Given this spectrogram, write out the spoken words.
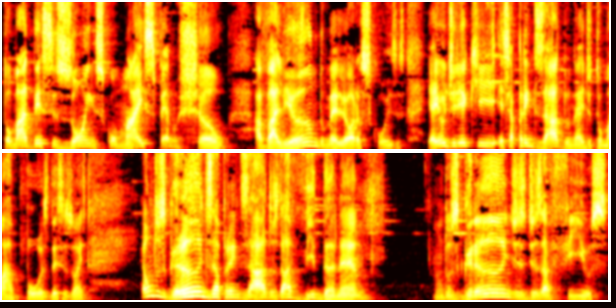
tomar decisões com mais pé no chão, avaliando melhor as coisas. E aí eu diria que esse aprendizado, né, de tomar boas decisões é um dos grandes aprendizados da vida, né? Um dos grandes desafios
